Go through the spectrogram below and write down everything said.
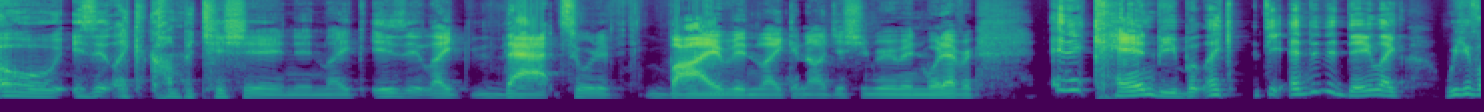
oh, is it like a competition? And, like, is it like that sort of vibe in, like, an audition room and whatever? And it can be, but, like, at the end of the day, like, we've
